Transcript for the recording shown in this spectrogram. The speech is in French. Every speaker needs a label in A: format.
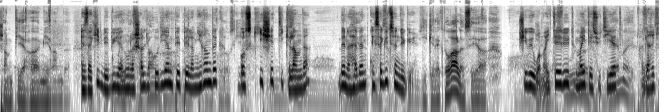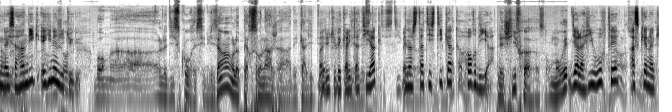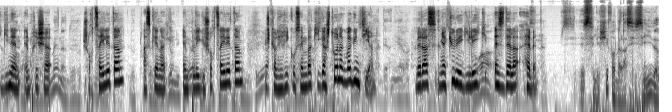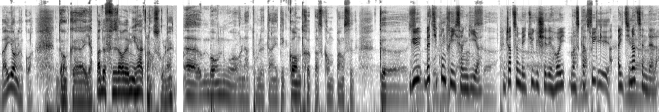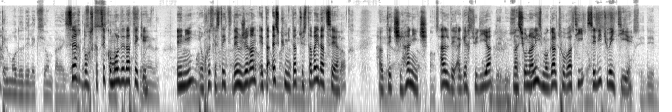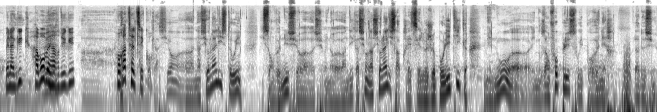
A: Jean-Pierre Miranda.
B: Ez dakit bebuia nola salduko dian Pepe la Mirandek oskisetik landa, bena heben ezagutzen dugu.
A: Musique électorale, c'est
B: Sibeua maite dut, maite zutiet, agarrekin gaiza handik eginen dutugu.
A: Bon, euh, le discours est séduisant, le personnage a des qualités. Les
B: bena statistikak
A: chiffres sont mauvais.
B: Diala hi urte, azkenak ginen enpresa sortzailetan, azkenak enplegu sortzailetan, Euskal Herriko zenbaki gastuanak baguntian. Beraz, miakulu egileik ez dela heben.
A: C'est les chiffres de la CCI de Bayonne, quoi. Donc, il n'y a pas de faiseur de miracle en Soul. Hein. Euh, bon, nous, on a tout le temps été contre parce qu'on pense que...
B: Gu beti kontri izan gia.
A: euh,
B: Pentsatzen behitu gusede hoi maskatuik aitzinatzen
A: euh,
B: dela. Zer molde dateke? Eni, eurrek ez dait demgeran eta ez kumitatu ez tabaidatzea. Hautetxi hanitz, alde agertu dia, nazionalismo galto bati zeditu behitie. Bena guk habo behar dugu,
A: euh, nationaliste, oui. Ils sont venus sur, euh, sur une revendication nationaliste. Après, c'est le jeu politique. Mais nous, euh, il nous en faut plus, oui, pour venir là-dessus.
